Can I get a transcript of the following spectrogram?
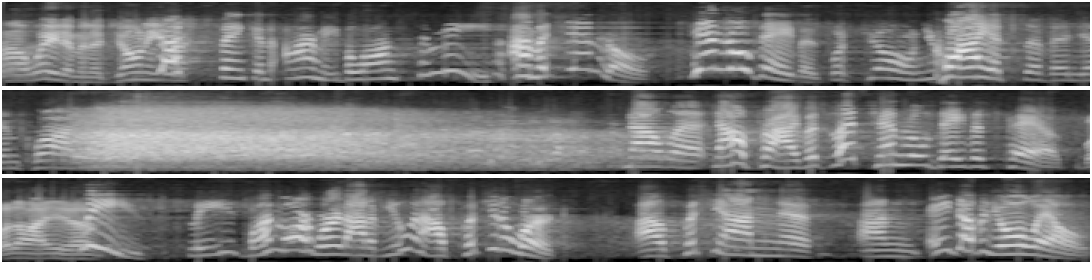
Now, wait a minute, Joni. Just think an Army belongs to me. I'm a general. General Davis. But, Joan, you. Quiet, civilian, quiet. Now, uh, now, Private, let General Davis pass. But I. Uh... Please, please, one more word out of you, and I'll put you to work. I'll put you on uh, on AWOL.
